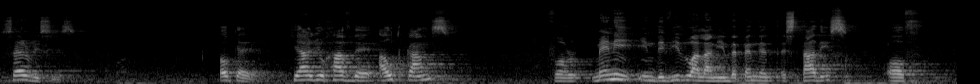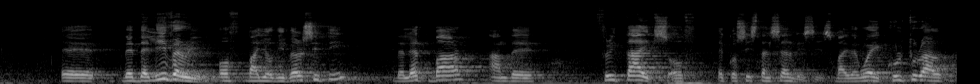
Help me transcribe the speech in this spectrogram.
services. Okay, here you have the outcomes for many individual and independent studies of uh, the delivery of biodiversity, the left bar, and the three types of ecosystem services. By the way, cultural,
